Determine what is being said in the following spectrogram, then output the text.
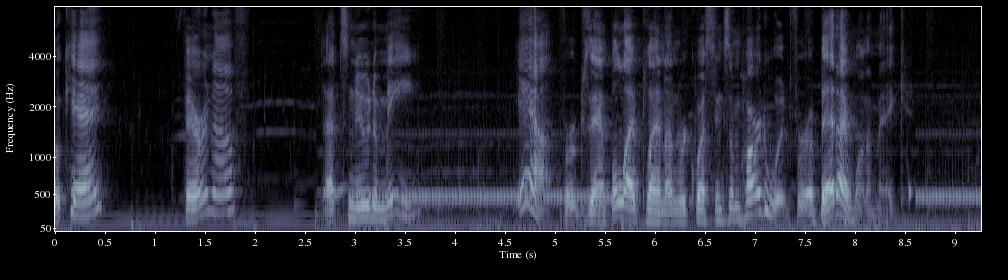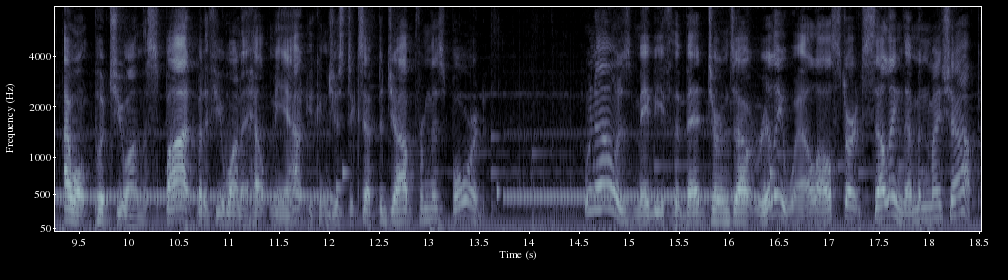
Okay, fair enough. That's new to me. Yeah, for example, I plan on requesting some hardwood for a bed I want to make. I won't put you on the spot, but if you want to help me out, you can just accept a job from this board. Who knows, maybe if the bed turns out really well, I'll start selling them in my shop.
